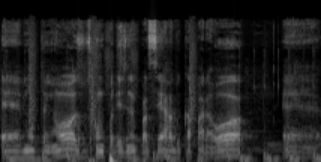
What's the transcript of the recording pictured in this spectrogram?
é, montanhosos, como por exemplo a Serra do Caparaó, é,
